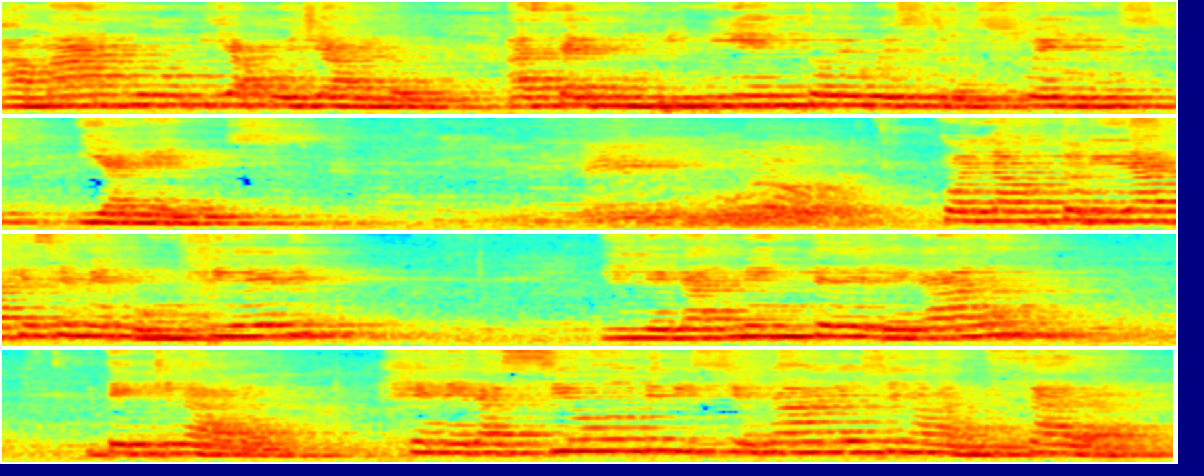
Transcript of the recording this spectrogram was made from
amando y apoyando hasta el cumplimiento de vuestros sueños y anhelos. Con la autoridad que se me confiere y legalmente delegada, declaro generación de visionarios en avanzada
